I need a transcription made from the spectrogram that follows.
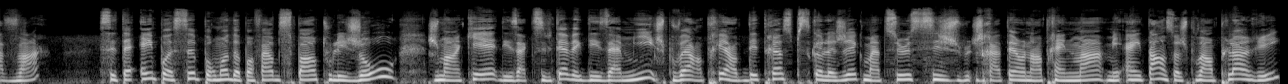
Avant, c'était impossible pour moi de pas faire du sport tous les jours. Je manquais des activités avec des amis. Je pouvais entrer en détresse psychologique, Mathieu, si je, ratais un entraînement, mais intense. Je pouvais en pleurer.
